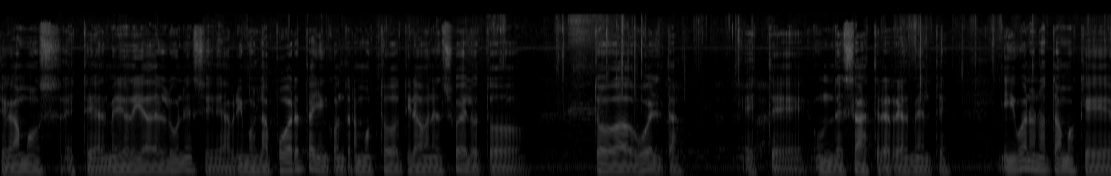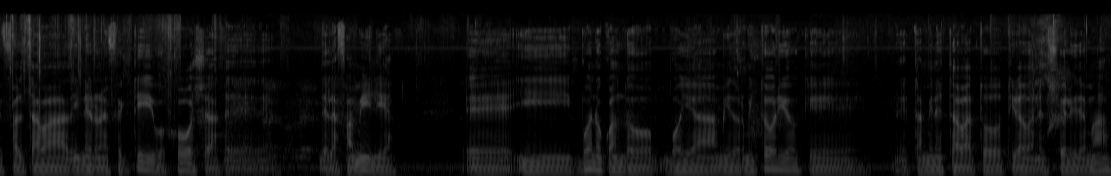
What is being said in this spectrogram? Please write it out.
llegamos este, al mediodía del lunes, eh, abrimos la puerta y encontramos todo tirado en el suelo, todo, todo dado vuelta. Este, un desastre realmente. Y bueno, notamos que faltaba dinero en efectivo, joyas de, la familia. y bueno, cuando voy a mi dormitorio, que eh, también estaba todo tirado en el suelo y demás.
